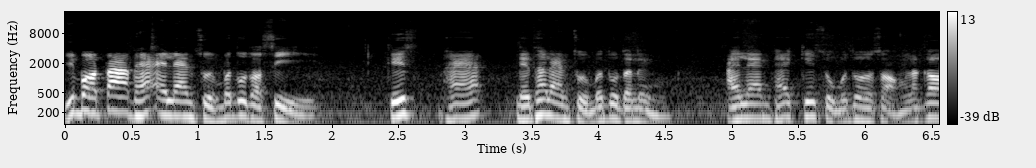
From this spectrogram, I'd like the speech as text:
ยิบอร์ต้าแพ้ไอร์แลนด์ศูนย์ประตูต่อสี่กรีซแพ้เนเธอร์แลนด์ศูนย์ประตูต่อหนึ่งไอร์แลนด์แพ้กรีซศูนย์ประตูต่อสองแล้วก็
